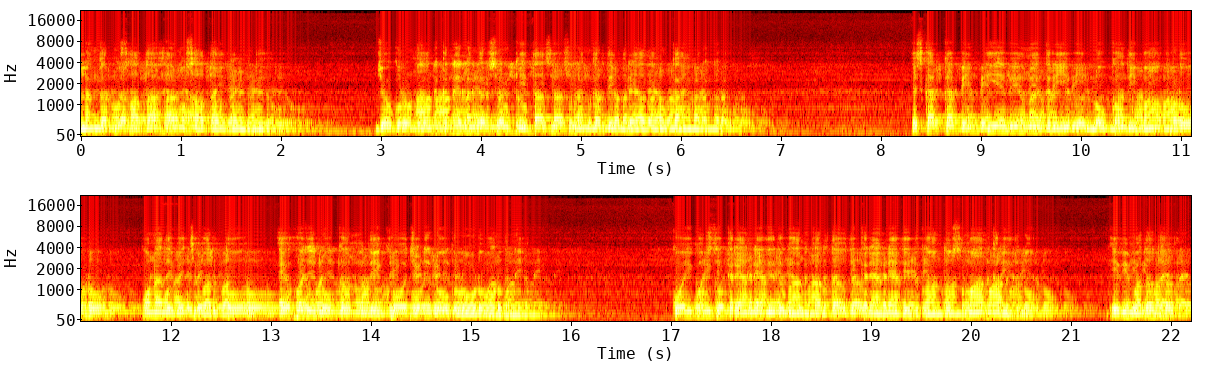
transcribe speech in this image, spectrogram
ਲੰਗਰ ਨੂੰ ਸਾਦਾ ਹੈ, ਉਹਨੂੰ ਸਾਦਾ ਹੀ ਰਹਿਣ ਦਿਓ। ਜੋ ਗੁਰੂ ਨਾਨਕ ਨੇ ਲੰਗਰ ਸ਼ੁਰੂ ਕੀਤਾ ਸੀ, ਉਸ ਲੰਗਰ ਦੀ ਮਰਿਆਦਾ ਨੂੰ ਕਾਇਮ ਰੱਖੋ। ਇਸ ਕਰਕੇ ਬੇਨਤੀ ਹੈ ਵੀ ਉਹਨਾਂ ਗਰੀਬ ਲੋਕਾਂ ਦੀ ਬਾਹ ਫੜੋ, ਉਹਨਾਂ ਦੇ ਵਿੱਚ ਵਰਤੋ, ਇਹੋ ਜਿਹੇ ਲੋਕਾਂ ਨੂੰ ਦੇਖੋ ਜਿਹੜੇ ਲੋਕ ਲੋੜਵੰਦ ਨੇ। ਕੋਈ ਕੋਈ ਕਰਿਆਨੇ ਦੀ ਦੁਕਾਨ ਕਰਦਾ ਉਹਦੀ ਕਰਿਆਨੇ ਦੀ ਦੁਕਾਨ ਤੋਂ ਸਮਾਨ ਖਰੀਦ ਲਓ। ਇਹ ਵੀ ਮਦਦ ਹੈ।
